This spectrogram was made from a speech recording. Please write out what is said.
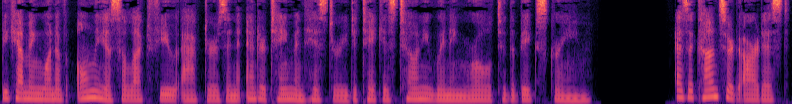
becoming one of only a select few actors in entertainment history to take his Tony winning role to the big screen. As a concert artist,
